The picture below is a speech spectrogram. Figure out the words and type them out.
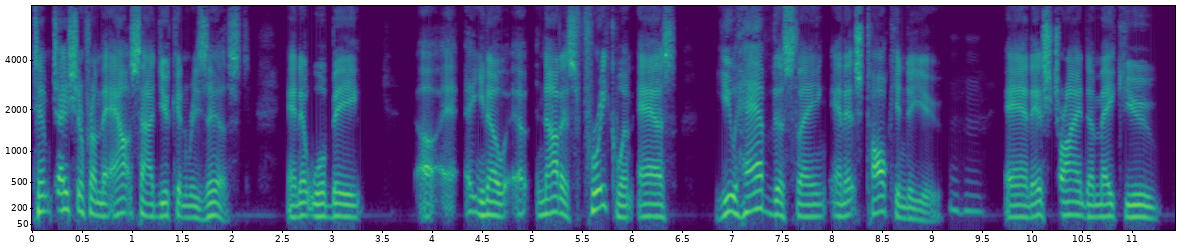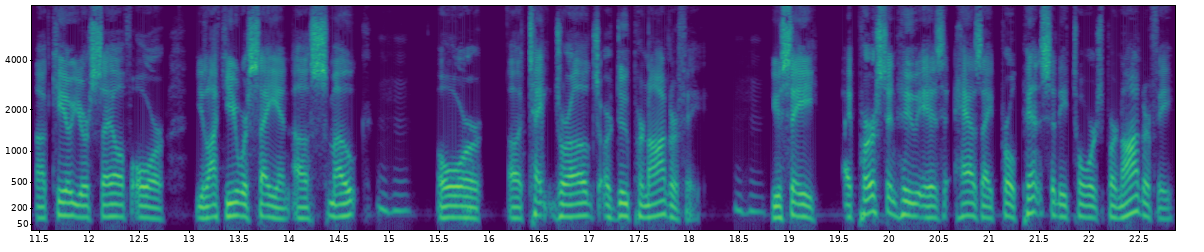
Temptation from the outside, you can resist and it will be, uh, you know, uh, not as frequent as you have this thing and it's talking to you hmm and it's trying to make you uh, kill yourself or you, like you were saying, uh, smoke hmm or uh, take drugs or do pornography. hmm You see, a person who is has a propensity towards pornography,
